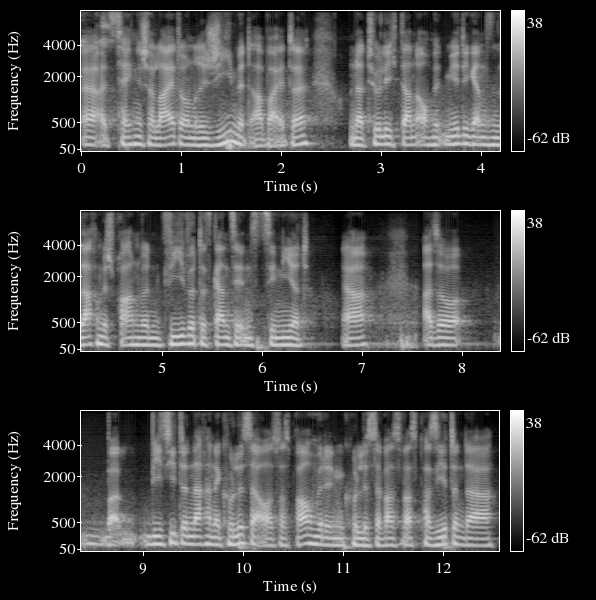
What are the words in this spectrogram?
äh, als technischer Leiter und Regie mitarbeite und natürlich dann auch mit mir die ganzen Sachen besprochen werden, wie wird das Ganze inszeniert. Ja, also wie sieht denn nachher eine Kulisse aus? Was brauchen wir denn in Kulisse? Was, was passiert denn da?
